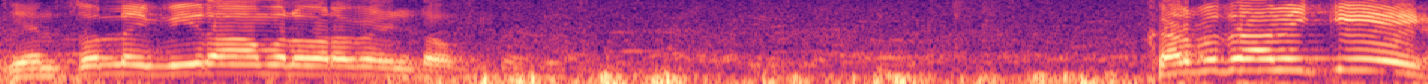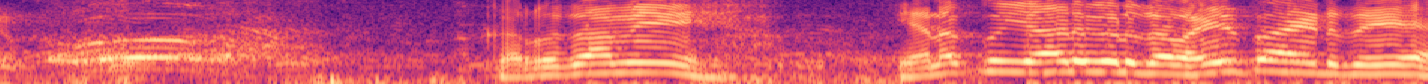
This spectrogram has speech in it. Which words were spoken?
என் சொல்லை மீறாமல் வர வேண்டும். கர்மசாமிக்கு. கர்மசாமி எனக்கும் ஏழு கழுத வயசாயிடுது.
